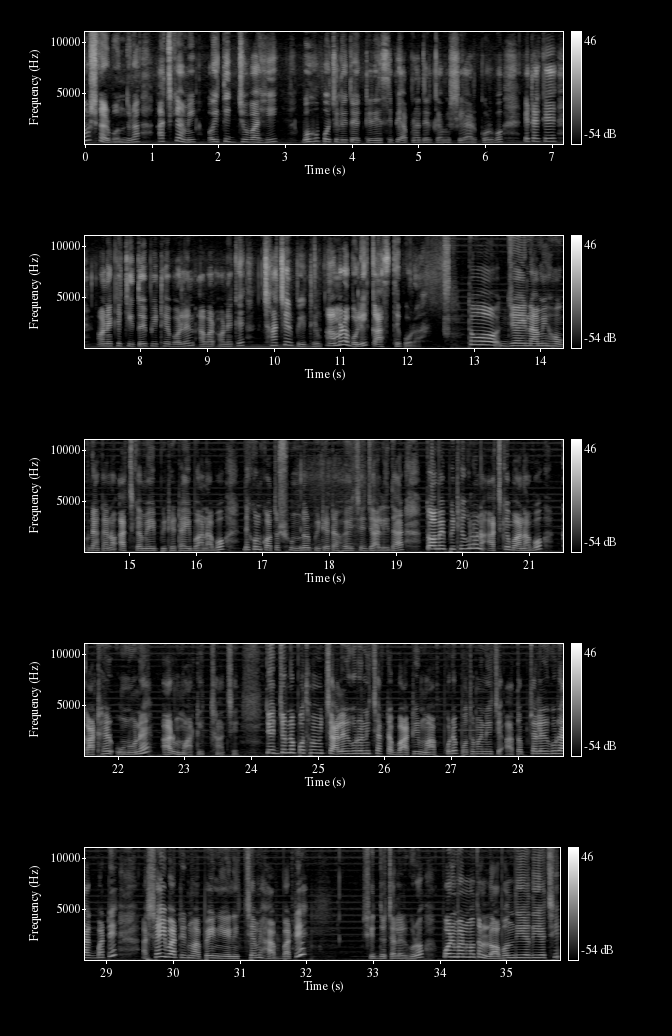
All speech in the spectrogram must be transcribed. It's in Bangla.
নমস্কার বন্ধুরা, আজকে আমি ঐতিহ্যবাহী, বহু প্রচলিত একটি রেসিপি আপনাদেরকে আমি শেয়ার করব। এটাকে অনেকে চিতই পিঠে বলেন, আবার অনেকে ছাঁচের পিঠে। আমরা বলি কাস্তে পোড়া। তো যেই নামই হোক না কেন, আজকে আমি এই পিঠেটাই বানাবো। দেখুন কত সুন্দর পিঠেটা হয়েছে জালিদার। তো আমি পিঠেগুলো না আজকে বানাবো কাঠের উনুনে আর মাটির ছাঁচে। তো এর জন্য প্রথমে আমি চালের গুঁড়ো নিচ্ছি, একটা বাটির মাপ করে প্রথমে নিয়েছি আতপ চালের গুঁড়ো এক বাটি, আর সেই বাটির মাপেই নিয়ে নিচ্ছি আমি হাফ বাটি সিদ্ধ চালের গুঁড়ো। পরিমাণ মতন লবণ দিয়ে দিয়েছি,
